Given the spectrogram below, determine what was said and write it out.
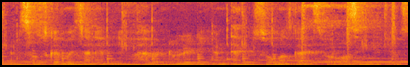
And subscribe my channel if you haven't already. And thank you so much guys for watching videos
